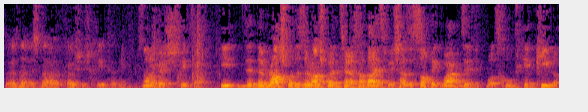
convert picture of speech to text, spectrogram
So it's not, it's not a kosher shechita then. It's not a koyach shechita. He, the, the Rashba, there's a Rashba in Toras HaBayis which has a suffix, what happens if what's called hipila.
